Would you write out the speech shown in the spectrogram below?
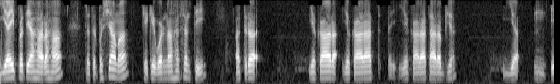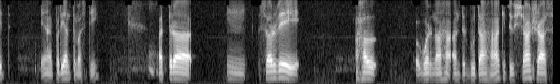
यै प्रत्याहारः, तत्र पश्यामः, के के वर्णाः सन्ति। अत्र यकार, यकारात् यकारात् आरभ्य य इत् पर्यन्तमस्ति। अत्र सर्वे हल् वर्णाः अन्तर्भूताः, किन्तु श श, स,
